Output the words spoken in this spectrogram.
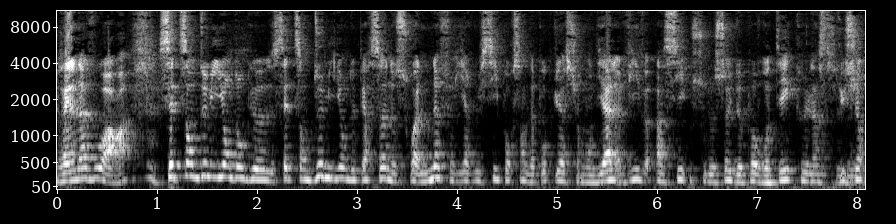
rien à voir. hein. 702 millions donc euh, 702 millions de personnes, soit 9,6% de la population mondiale, vivent ainsi sous le seuil de pauvreté que l'institution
